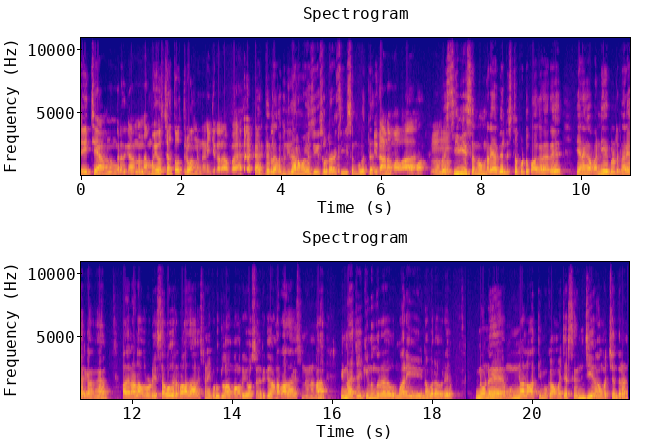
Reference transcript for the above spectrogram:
ஜெயிச்சே ஆகணுங்கிறதுக்காக நம்ம யோசிச்சா தோத்துருவாங்கன்னு நினைக்கிறாரா அப்ப? தெரியல கொஞ்சம் நிதானமா யோசிக்க சொல்றாரு சி வி சண்முகத்தை நிதானமாவா. இப்ப சிவி சண்முகம் நிறைய பேர் லிஸ்ட்டை போட்டு பாக்குறாரு. ஏன்னாங்க வன்னியர் பில்டர் நிறைய இருக்காங்க. அதனால அவருடைய சகோதரர் ராதாகிருஷ்ணனை கொடுக்கலாமாங்கிற ஒரு யோசனை இருக்கு. ஆனா ராதாகிருஷ்ணன் என்னன்னா என்ன ஜெயிக்கணுங்கிற ஒரு மாதிரி நபர் அவரு. இன்னொன்னு முன்னாள் அதிமுக அமைச்சர் செஞ்சி ராமச்சந்திரன்.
